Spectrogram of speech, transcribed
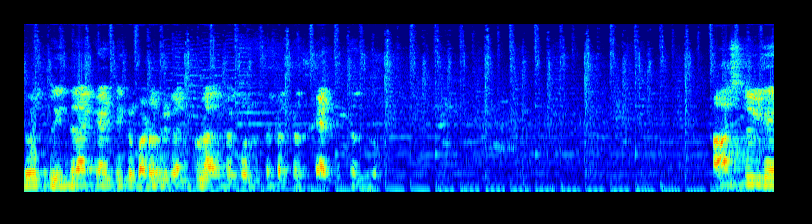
ಇವತ್ತು ಇಂದಿರಾ ಕ್ಯಾಂಟೀನ್ ಬಡವರಿಗೆ ಅನುಕೂಲ ಆಗಬೇಕು ಅನ್ನತಕ್ಕಂಥದ್ದು ಕ್ಯಾಂಟೀನ್ ತಂದರು. ಹಾಸ್ಟೆಲ್ಗೆ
